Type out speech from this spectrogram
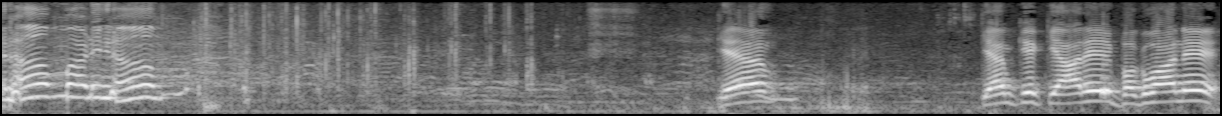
રામ વાળી રામ. કેમ? કેમ કે ક્યારેય ભગવાને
